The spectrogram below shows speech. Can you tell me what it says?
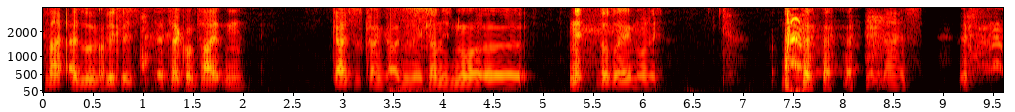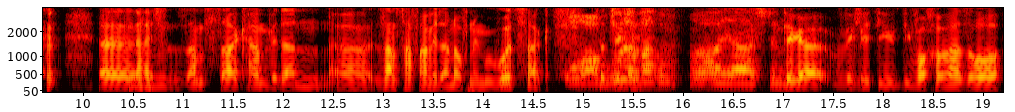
Nein, also wirklich, Attack on Titan, geisteskranker Anime, kann ich nur, äh, nee, das sag ich noch nicht. Nice. Ähm, Nice. Samstag haben wir dann, äh, Samstag waren wir dann auf einem Geburtstag. Oh, Tatsächlich. warum? Oh ja, stimmt. Digga, wirklich, die, die Woche war so,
